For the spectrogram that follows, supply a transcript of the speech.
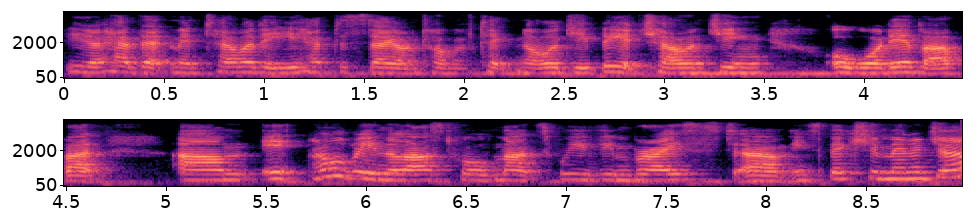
you know have that mentality, you have to stay on top of technology, be it challenging or whatever. But um, it, probably in the last 12 months, we've embraced um, Inspection Manager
